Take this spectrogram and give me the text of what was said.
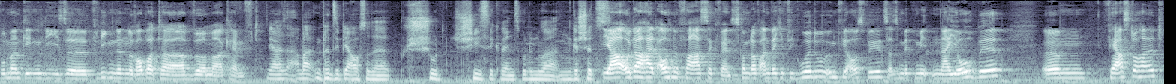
wo man gegen diese fliegenden Roboterwürmer kämpft. Ja, aber im Prinzip ja auch so eine Schießsequenz, wo du nur ein Geschütz. Ja, oder halt auch eine Fahrsequenz. Es kommt darauf an, welche Figur du irgendwie auswählst. Also mit, mit Niobe ähm, fährst du halt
